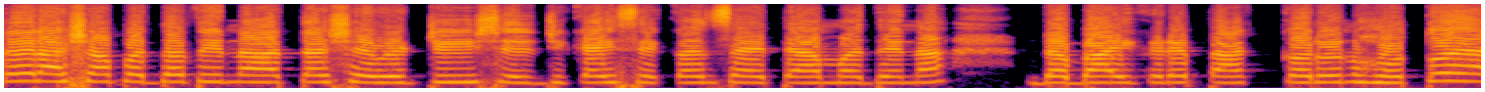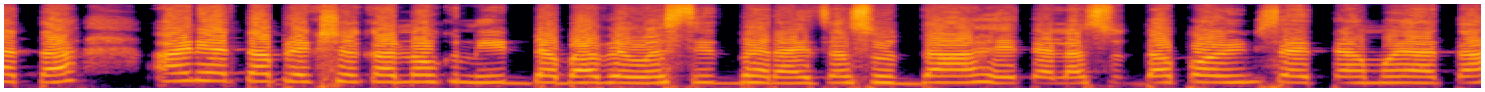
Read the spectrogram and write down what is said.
तर अशा पद्धतीनं आता शेवटची जी काही सेकंड्स आहे त्यामध्ये ना डबा इकडे पॅक करून होतोय. आता. आणि आता प्रेक्षकांनो नीट डबा व्यवस्थित भरायचा सुद्धा आहे. त्याला सुद्धा पॉइंट्स आहेत. त्यामुळे आता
